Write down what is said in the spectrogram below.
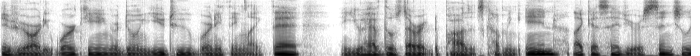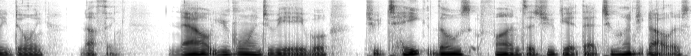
if you're already working or doing YouTube or anything like that and you have those direct deposits coming in, like I said, you're essentially doing nothing. Now you're going to be able to take those funds that you get, that $200,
